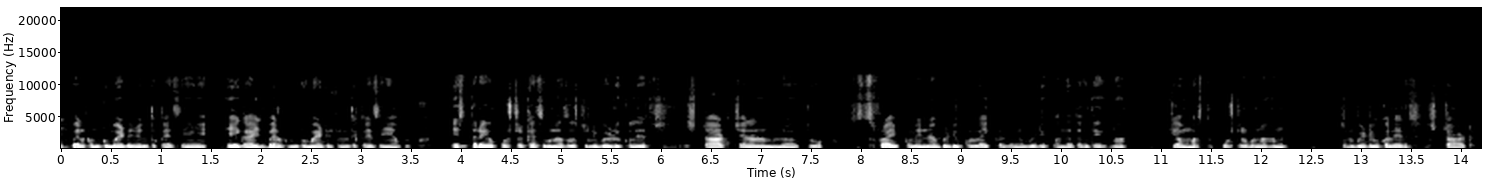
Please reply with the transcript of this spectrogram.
Guys welcome to my tuition तो कैसे हैं? Hey guys welcome to my tuition तो कैसे हैं आप इस तरह का पोस्टर कैसे बना सकते चलिए वीडियो को स्टार्ट चैनल में। तो सब्सक्राइब कर लेना वीडियो को लाइक कर देना वीडियो को अंदर तक देखना। क्या मस्त पोस्टर बना हम। चलो वीडियो का ले स्टार्ट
